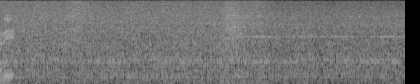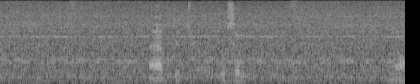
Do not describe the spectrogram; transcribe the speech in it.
Allez. Ah, peut-être au sol. Non.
